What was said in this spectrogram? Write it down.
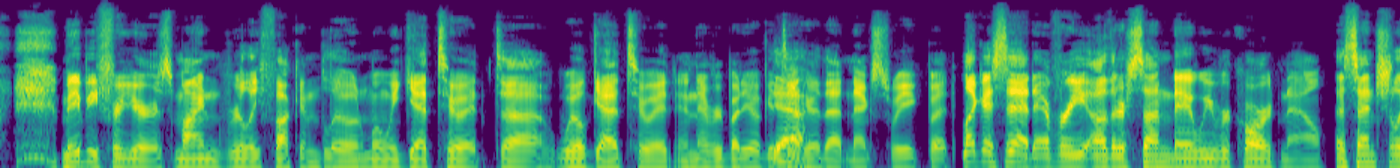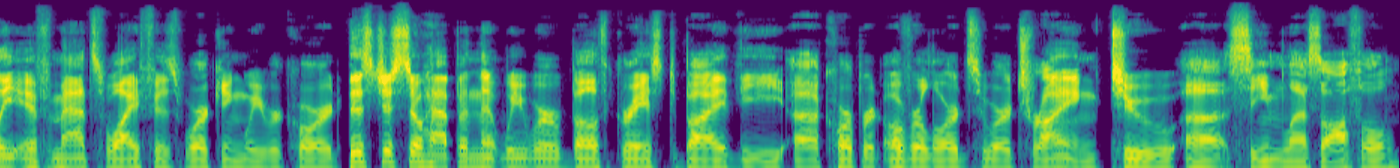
Maybe for yours, mine really fucking blew. And when we get to it, uh, we'll get to it, and everybody will get Yeah. to hear that next week. But like I said, every other Sunday we record now. Essentially, if Matt's wife is working, we record. This just so happened that we were both graced by the uh, corporate overlords who are trying to uh, seem less awful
